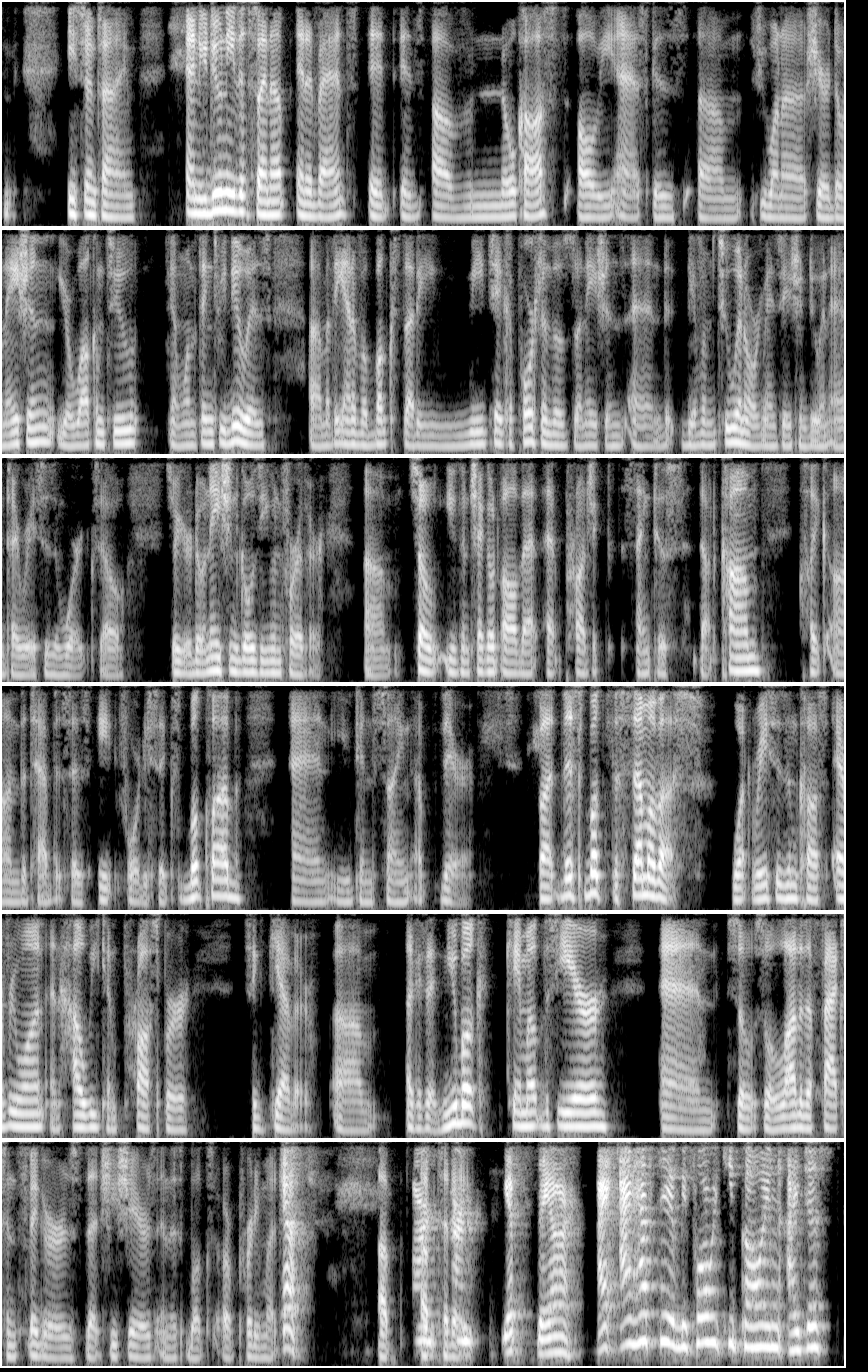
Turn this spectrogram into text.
Eastern time and you do need to sign up in advance. It is of no cost. All we ask is um, if you want to share a donation, you're welcome to. And one of the things we do is um, at the end of a book study, we take a portion of those donations and give them to an organization doing anti-racism work. So, so your donation goes even further. Um, so you can check out all that at projectsanctus.com. Click on the tab that says 846 Book Club, and you can sign up there. But this book, The Sum of Us What Racism Costs Everyone and How We Can Prosper Together. Um, like I said, new book came out this year. And so, so a lot of the facts and figures that she shares in this book are pretty much yeah. up, are, up to date. Yep, they are. I, I have to, before we keep going, I just,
